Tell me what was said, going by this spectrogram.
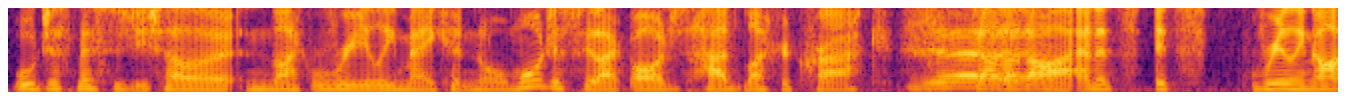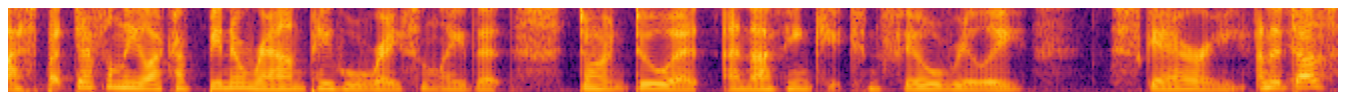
will just message each other and like really make it normal. Just be like, oh, I just had like a crack. Yeah. Da da da. And it's it's really nice. But definitely like I've been around people recently that don't do it and I think it can feel really scary. And it does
